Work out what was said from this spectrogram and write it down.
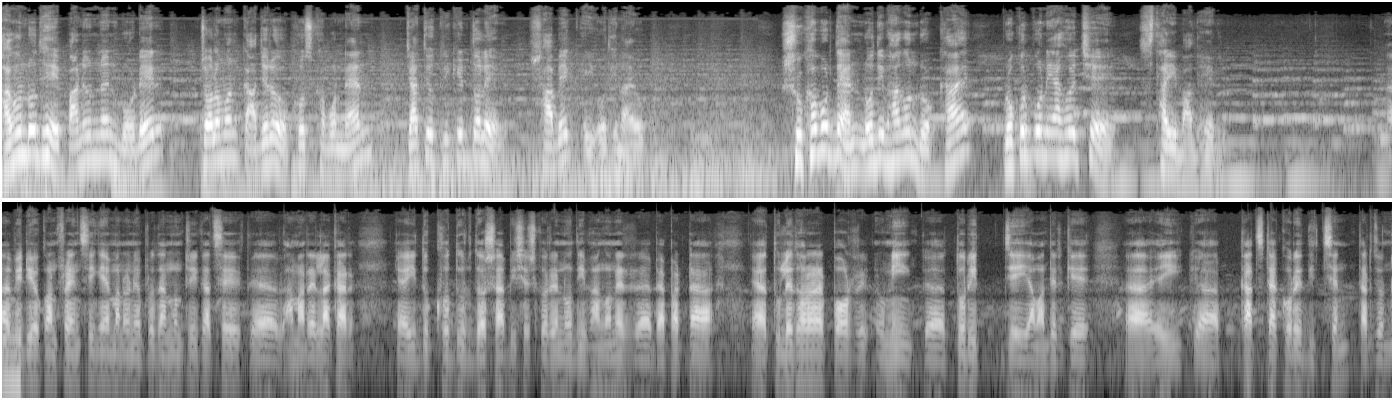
ভাঙন রোধে পানি উন্নয়ন বোর্ডের চলমান কাজেরও খোঁজখবর নেন জাতীয় ক্রিকেট দলের সাবেক এই অধিনায়ক। সুখবর দেন নদী ভাঙন রক্ষায় প্রকল্প নেওয়া হয়েছে স্থায়ী বাঁধের। ভিডিও কনফারেন্সিংয়ে মাননীয় প্রধানমন্ত্রীর কাছে আমার এলাকার এই দুঃখ দুর্দশা, বিশেষ করে নদী ভাঙনের ব্যাপারটা তুলে ধরার পর উনি তড়িৎ যেই আমাদেরকে এই কাজটা করে দিচ্ছেন, তার জন্য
